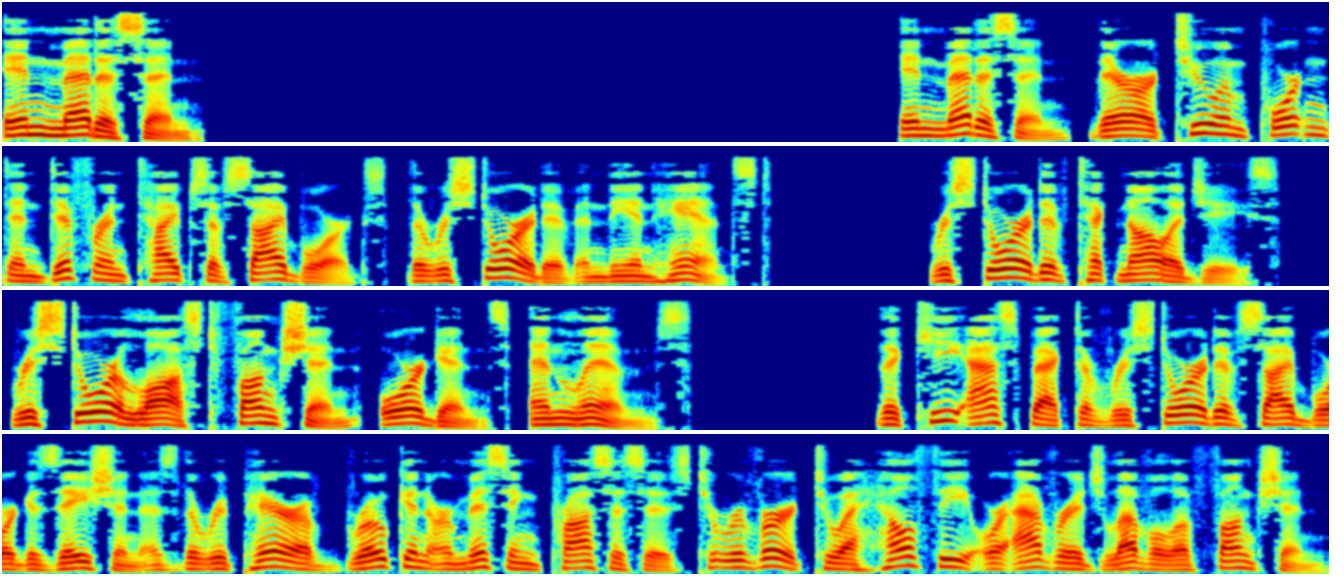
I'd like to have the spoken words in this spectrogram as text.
In medicine In medicine, there are two important and different types of cyborgs, the restorative and the enhanced. Restorative technologies restore lost function, organs, and limbs. The key aspect of restorative cyborgization is the repair of broken or missing processes to revert to a healthy or average level of function.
